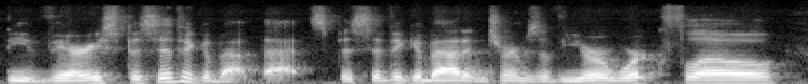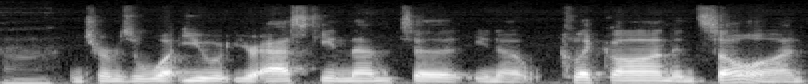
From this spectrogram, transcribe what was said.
be very specific about that specific about it in terms of your workflow mm. in terms of what you you're asking them to you know click on and so on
